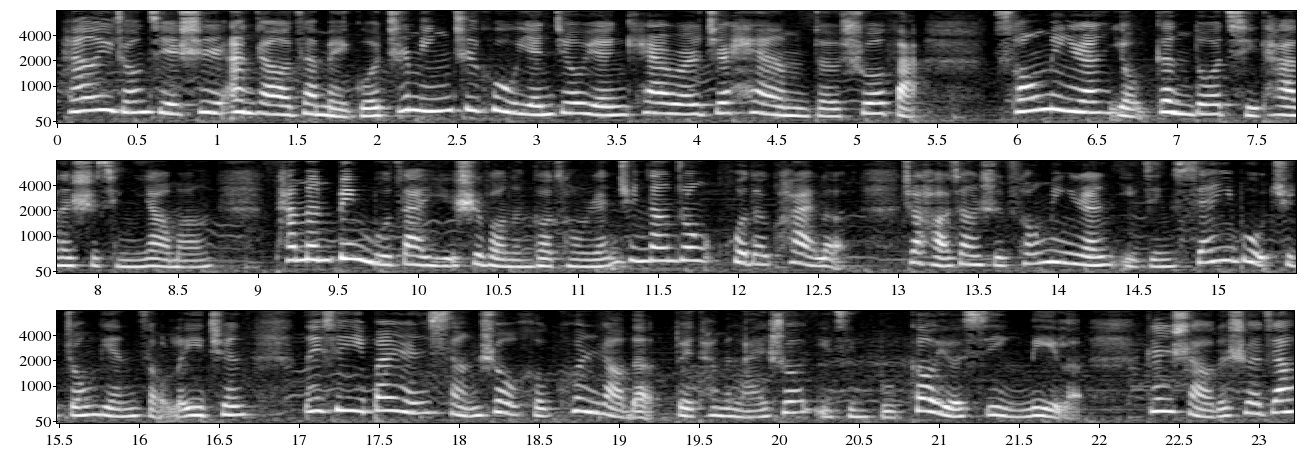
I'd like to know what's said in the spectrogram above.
还有一种解释，按照在美国知名智库研究员 Carol Jerham 的说法。聪明人有更多其他的事情要忙，他们并不在意是否能够从人群当中获得快乐，就好像是聪明人已经先一步去终点走了一圈，那些一般人享受和困扰的，对他们来说已经不够有吸引力了。更少的社交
